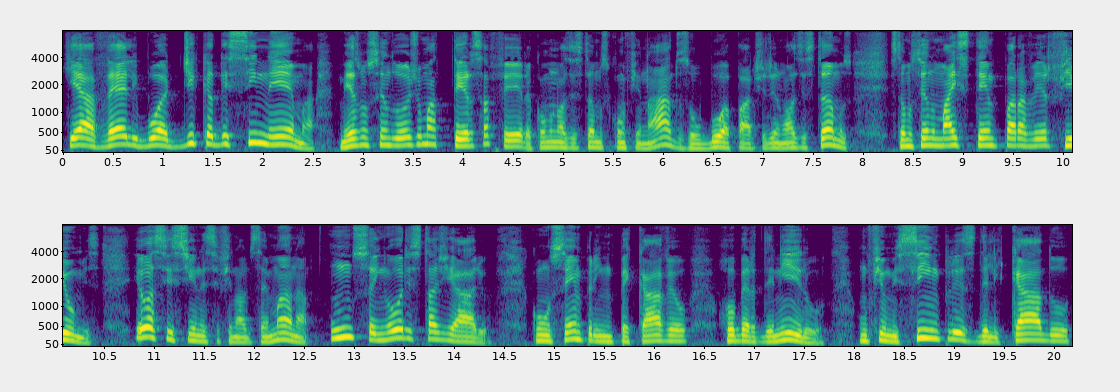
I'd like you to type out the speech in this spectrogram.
que é a velha e boa dica de cinema, mesmo sendo hoje uma terça-feira. Como nós estamos confinados, ou boa parte de nós estamos, estamos tendo mais tempo para ver filmes. Eu assisti nesse final de semana Um Senhor Estagiário, com o sempre impecável Robert De Niro. Um filme simples, delicado,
